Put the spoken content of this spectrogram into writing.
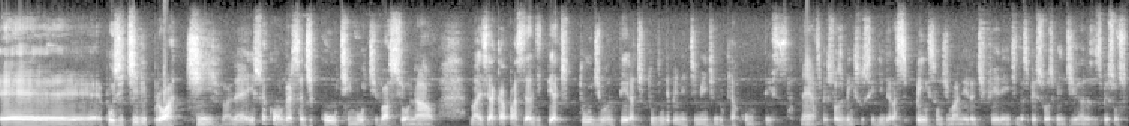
é, positiva e proativa, né? Isso é conversa de coaching motivacional, mas é a capacidade de ter atitude, manter atitude independentemente do que aconteça, né? As pessoas bem-sucedidas, elas pensam de maneira diferente das pessoas medianas, das pessoas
